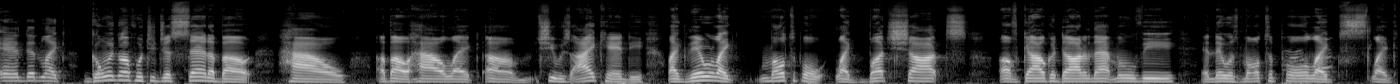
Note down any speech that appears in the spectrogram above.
And then like going off what you just said about how about how like um she was eye candy, like there were like multiple like butt shots of Gal Gadot in that movie, and there was multiple like like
